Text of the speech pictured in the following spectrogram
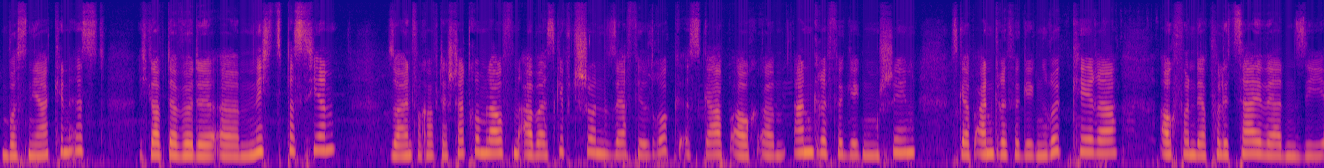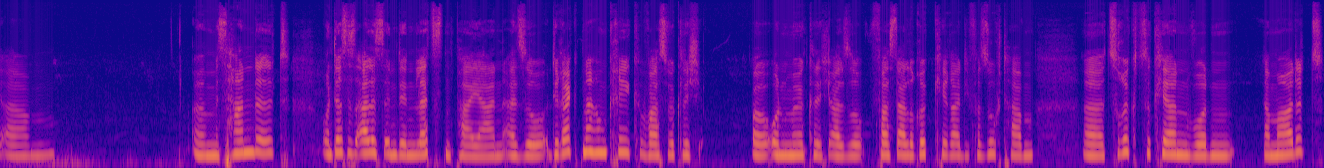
Bosniakin ist, ich glaube, da würde ähm, nichts passieren. So einfach auf der Stadt rumlaufen, aber es gibt schon sehr viel Druck. Es gab auch ähm, Angriffe gegen Moscheen, es gab Angriffe gegen Rückkehrer. Auch von der Polizei werden sie ähm, äh, misshandelt. Und das ist alles in den letzten paar Jahren. Also direkt nach dem Krieg war es wirklich äh, unmöglich. Also fast alle Rückkehrer, die versucht haben, äh, zurückzukehren, wurden ermordet.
